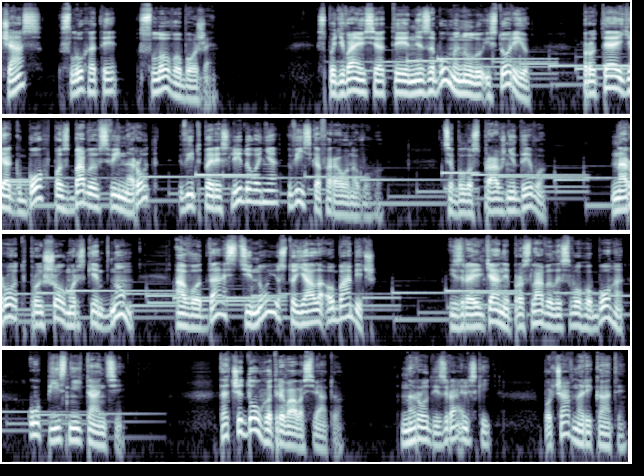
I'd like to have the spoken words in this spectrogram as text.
Час слухати Слово Боже. Сподіваюся, ти не забув минулу історію про те, як Бог позбавив свій народ від переслідування війська фараонового. Це було справжнє диво. Народ пройшов морським дном, а вода стіною стояла обабіч. Ізраїльтяни прославили свого Бога у пісні й танці. Та чи довго тривало свято? Народ ізраїльський почав нарікати.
